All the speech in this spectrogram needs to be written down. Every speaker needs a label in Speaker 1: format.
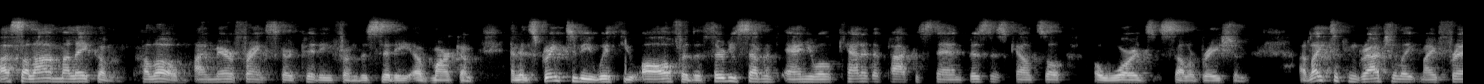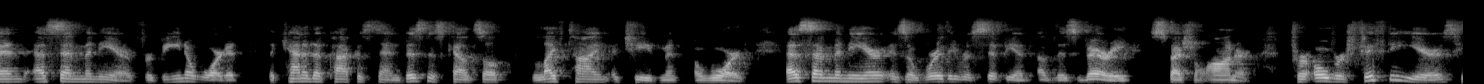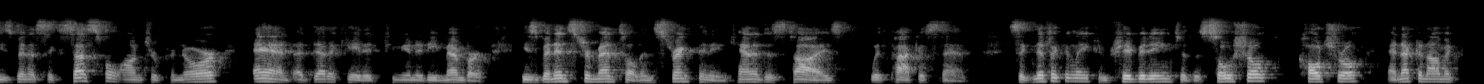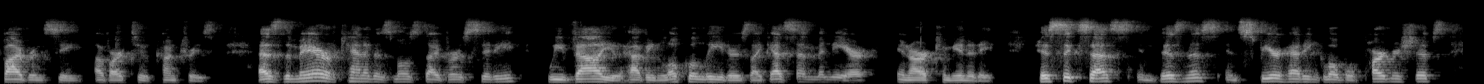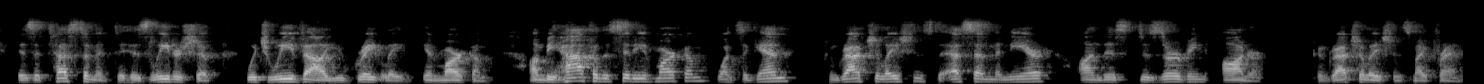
Speaker 1: Assalamu alaikum. Hello, I'm Mayor Frank Scarpitti from the city of Markham, and it's great to be with you all for the 37th annual Canada Pakistan Business Council Awards celebration. I'd like to congratulate my friend SM Muneer for being awarded the Canada Pakistan Business Council Lifetime Achievement Award. SM Muneer is a worthy recipient of this very special honor. For over 50 years, he's been a successful entrepreneur and a dedicated community member. He's been instrumental in strengthening Canada's ties with Pakistan, significantly contributing to the social, cultural, and economic vibrancy of our two countries. As the mayor of Canada's most diverse city, we value having local leaders like SM Muneer in our community. His success in business and spearheading global partnerships is a testament to his leadership, which we value greatly in Markham. On behalf of the City of Markham, once again, congratulations to SM Muneer on this deserving honor. Congratulations, my friend.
